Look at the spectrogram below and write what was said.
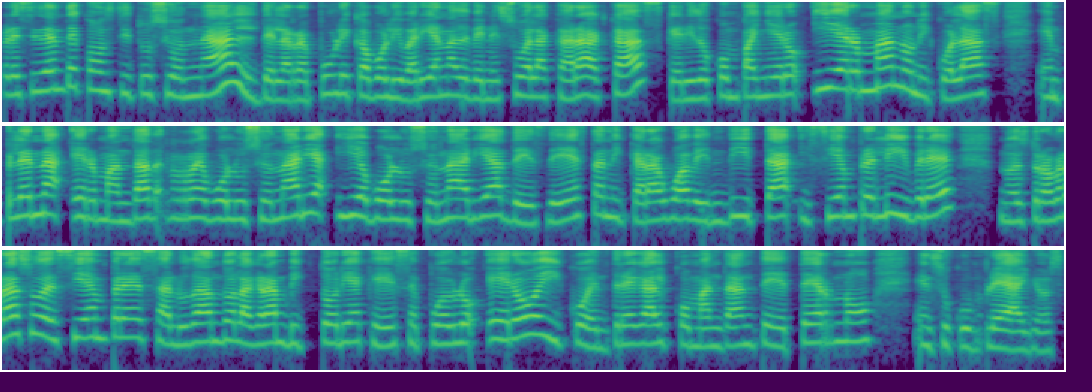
presidente constitucional de la República Bolivariana de Venezuela, Caracas, querido compañero y hermano Nicolás, en plena hermandad revolucionaria y evolucionaria desde esta Nicaragua bendita y siempre libre, nuestro abrazo de siempre saludando la gran victoria que ese pueblo heroico entrega al comandante eterno en su cumpleaños.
